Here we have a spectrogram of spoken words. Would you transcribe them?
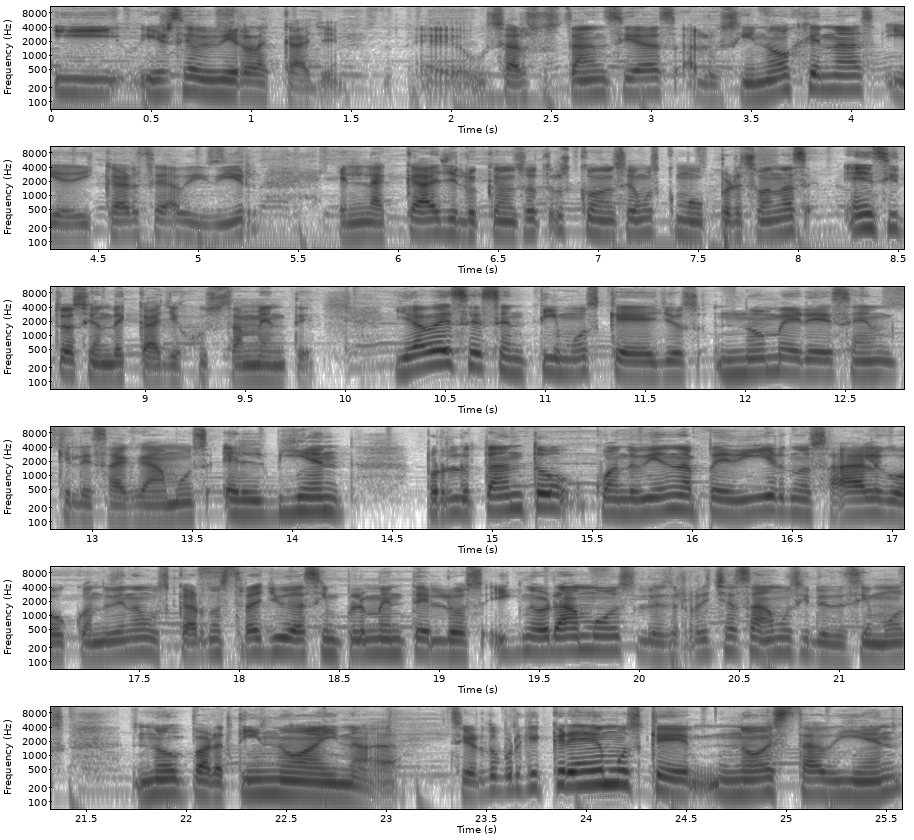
y irse a vivir a la calle. Eh, usar sustancias alucinógenas y dedicarse a vivir en la calle, lo que nosotros conocemos como personas en situación de calle justamente. Y a veces sentimos que ellos no merecen que les hagamos el bien. Por lo tanto, cuando vienen a pedirnos algo, cuando vienen a buscar nuestra ayuda, simplemente los ignoramos, les rechazamos y les decimos, no, para ti no hay nada, ¿cierto? Porque creemos que no está bien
